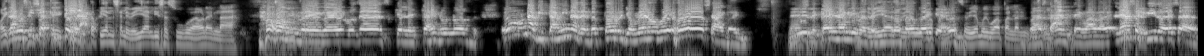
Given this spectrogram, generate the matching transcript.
La noticia que, esta piel se le veía a Lisa Su ahora en la. Hombre, güey, pues es que le caen unos. Una vitamina del doctor Yomero, güey. o sea, güey. le caen lágrimas de güey. Que, ¿eh? se veía muy guapa la. Bastante guapa. Le ha servido esas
